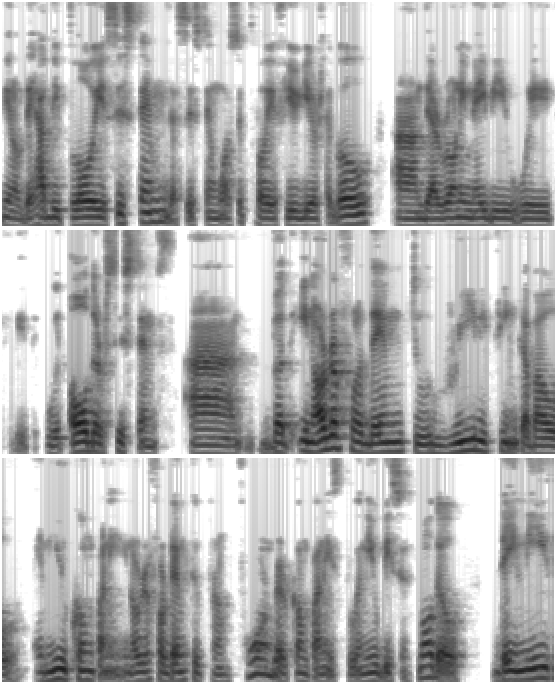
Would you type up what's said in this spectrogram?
You know, they have deployed a system. The system was deployed a few years ago and they're running maybe with, with, with older systems. Uh, but in order for them to really think about a new company, in order for them to transform their companies to a new business model, they need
